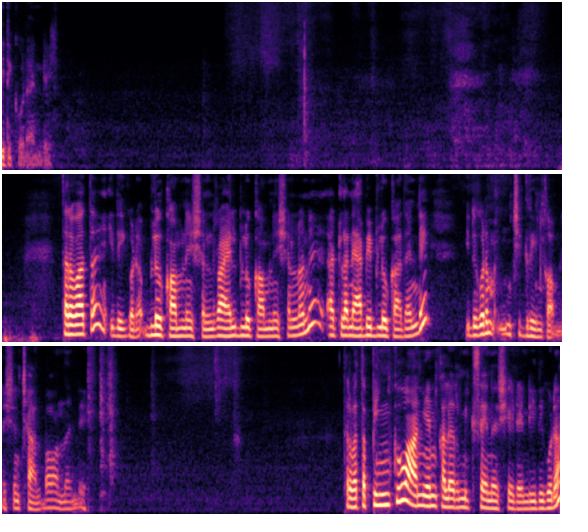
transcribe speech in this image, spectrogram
ఇది కూడా అండి. తర్వాత ఇది కూడా బ్లూ కాంబినేషన్ రాయల్ బ్లూ కాంబినేషన్లోనే అట్లా నాబీ బ్లూ కాదండి. ఇది కూడా మంచి గ్రీన్ కాంబినేషన్ చాలా బాగుందండి. తర్వాత పింక్ ఆనియన్ కలర్ మిక్స్ అయిన షేడ్ అండి ఇది కూడా.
